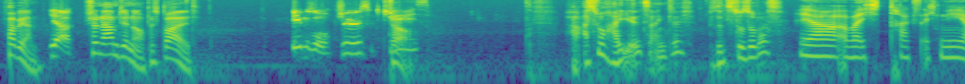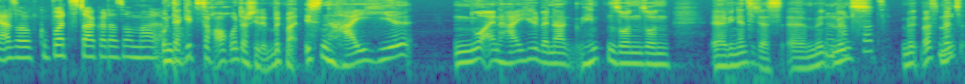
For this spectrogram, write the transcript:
Fabian. Ja, Schönen Abend dir noch. Bis bald. ebenso. Tschüss. Ciao. Tschüss. Hast du High Heels eigentlich? Besitzt du sowas? Ja, aber ich trag's echt nie. Also Geburtstag oder so mal. Und da gibt es doch auch Unterschiede. Mit mal, ist ein High Heel nur ein High Heel, wenn da hinten so ein, so ein äh, wie nennt sich das? Äh, Mün Ein Münz? Mün was? Mün Münz?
